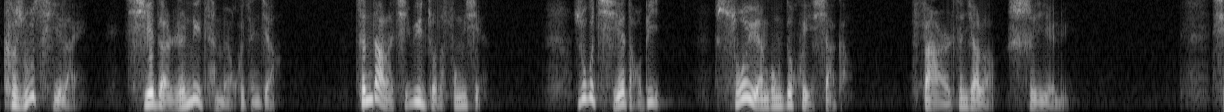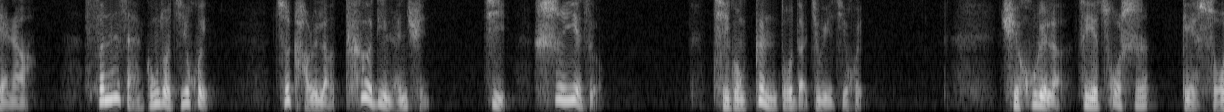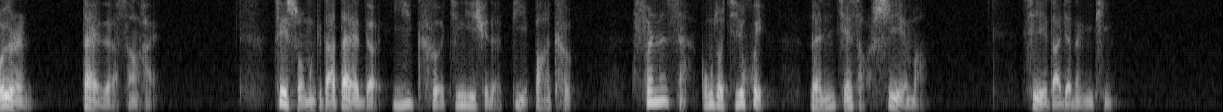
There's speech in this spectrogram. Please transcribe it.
可如此一来，企业的人力成本会增加。增大了其运作的风险。如果企业倒闭，所有员工都会下岗，反而增加了失业率。显然啊，分散工作机会只考虑了特定人群，即失业者，提供更多的就业机会，却忽略了这些措施给所有人带来的伤害。这是我们给大家带来的一课经济学的第八课：分散工作机会。能减少失业吗？谢谢大家的聆听。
